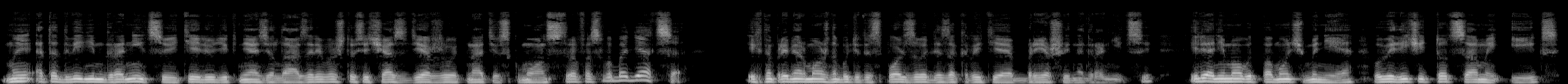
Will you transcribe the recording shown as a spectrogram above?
Мы отодвинем границу, и те люди князя Лазарева, что сейчас сдерживают натиск монстров, освободятся. Их, например, можно будет использовать для закрытия брешей на границе, или они могут помочь мне увеличить тот самый X,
